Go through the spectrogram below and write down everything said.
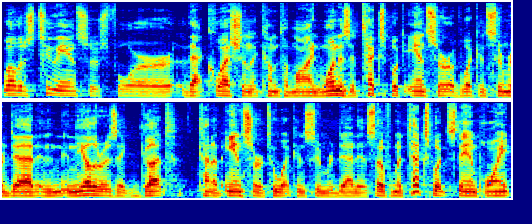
Well, there's two answers for that question that come to mind. One is a textbook answer of what consumer debt, and, and the other is a gut kind of answer to what consumer debt is. So, from a textbook standpoint,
